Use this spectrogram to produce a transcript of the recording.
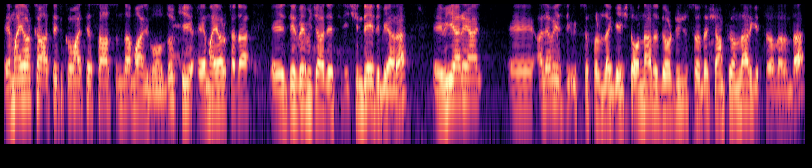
E, Mallorca Atletico Madrid sahasında mağlup oldu ki e, Mallorca'da e, zirve mücadelesinin içindeydi bir ara. E, Villarreal e, Alaves'i 3-0'la geçti. Onlar da 4. sırada Şampiyonlar Ligi sıralarında.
